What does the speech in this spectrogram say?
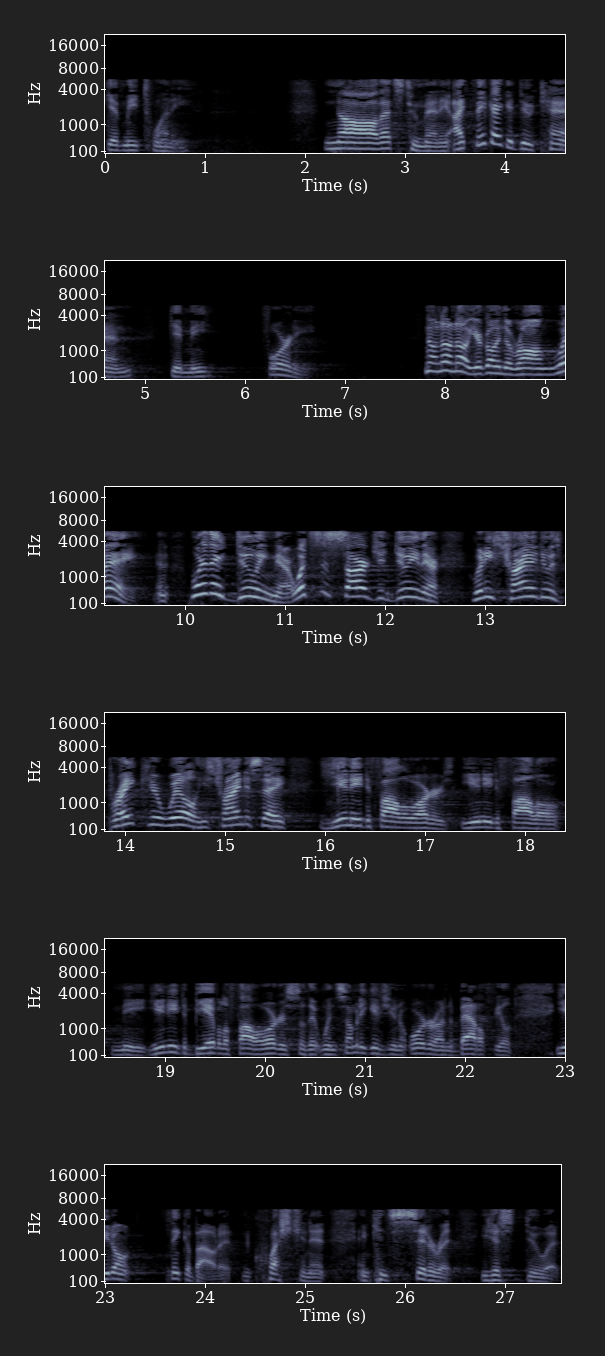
"Give me twenty. No, that's too many. I think I could do ten. Give me forty. No, no, no, you're going the wrong way. And what are they doing there? What's the sergeant doing there? What he's trying to do is break your will. He's trying to say, you need to follow orders. You need to follow me. You need to be able to follow orders so that when somebody gives you an order on the battlefield, you don't think about it and question it and consider it. You just do it.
